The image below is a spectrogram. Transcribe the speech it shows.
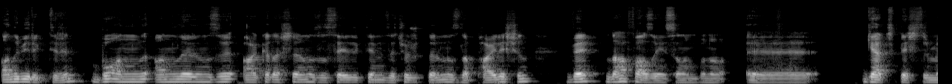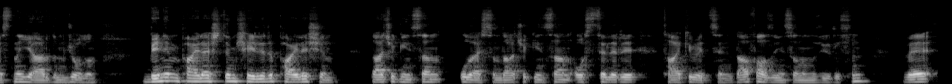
anı biriktirin. Bu anı anılarınızı arkadaşlarınızla, sevdiklerinizle, çocuklarınızla paylaşın ve daha fazla insanın bunu, eee, gerçekleştirmesine yardımcı olun. Benim paylaştığım şeyleri paylaşın. Daha çok insan ulaşsın, daha çok insan o siteleri takip etsin, daha fazla insanımız yürüsün ve,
